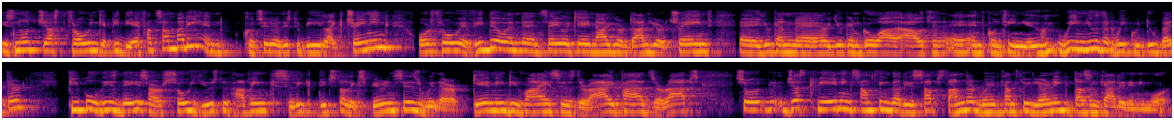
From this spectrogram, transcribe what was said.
is not just throwing a pdf at somebody and consider this to be like training or throw a video and then say okay now you're done you're trained uh, you can uh, you can go out and, and continue we knew that we could do better people these days are so used to having slick digital experiences with their gaming devices, their iPads, their apps. So just creating something that is substandard when it comes to e-learning doesn't cut it anymore.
